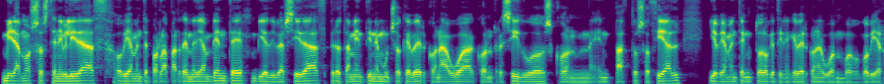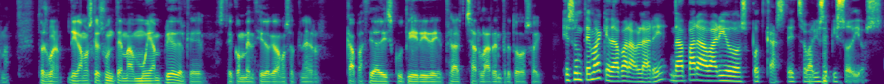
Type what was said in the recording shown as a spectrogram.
miramos sostenibilidad, obviamente por la parte de medio ambiente, biodiversidad, pero también tiene mucho que ver con agua, con residuos, con impacto social y obviamente en todo lo que tiene que ver con el buen gobierno. Entonces, bueno, digamos que es un tema muy amplio del que estoy convencido que vamos a tener capacidad de discutir y de charlar entre todos hoy. Es un tema que da para hablar, ¿eh? da para varios podcasts, de hecho, varios episodios.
